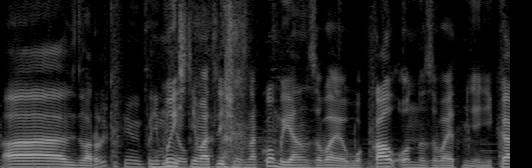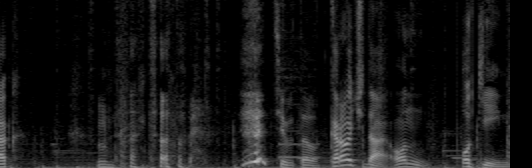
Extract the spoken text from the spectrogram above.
А, два ролика по нему Мы делал. с ним отлично знакомы, я называю его Кал, он называет меня никак. Да, да, да. Типа того. Короче, да, он окейный,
